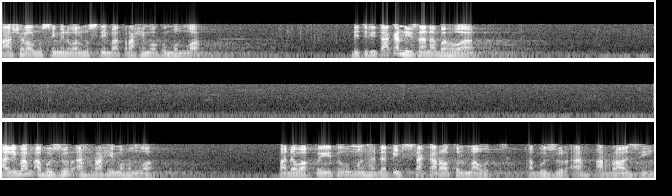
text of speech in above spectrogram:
Masyaallah muslimin wal muslimat rahimakumullah. Diceritakan di sana bahwa Al-Imam Abu Zur'ah rahimahullah pada waktu itu menghadapi sakaratul maut Abu Zur'ah Ar-Razi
